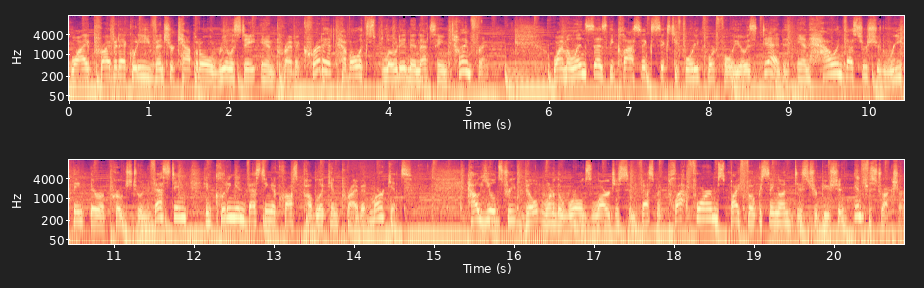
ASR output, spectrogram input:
Why private equity, venture capital, real estate, and private credit have all exploded in that same time frame. Why Milind says the classic 60 40 portfolio is dead, and how investors should rethink their approach to investing, including investing across public and private markets. How Yieldstreet built one of the world's largest investment platforms by focusing on distribution infrastructure,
